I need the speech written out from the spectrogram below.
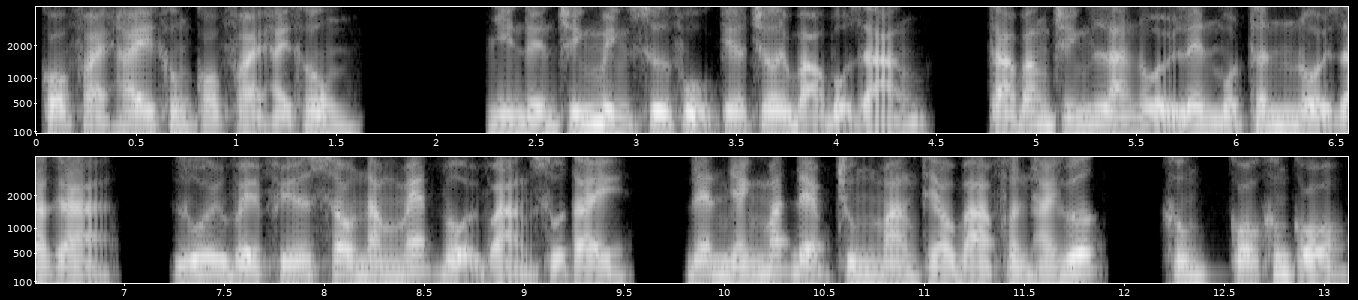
Có phải hay không có phải hay không? Nhìn đến chính mình sư phụ kia chơi bảo bộ dáng, tà băng chính là nổi lên một thân nổi da gà, lui về phía sau 5 mét vội vàng xua tay, đen nhánh mắt đẹp trung mang theo 3 phần hài hước, không có không có,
